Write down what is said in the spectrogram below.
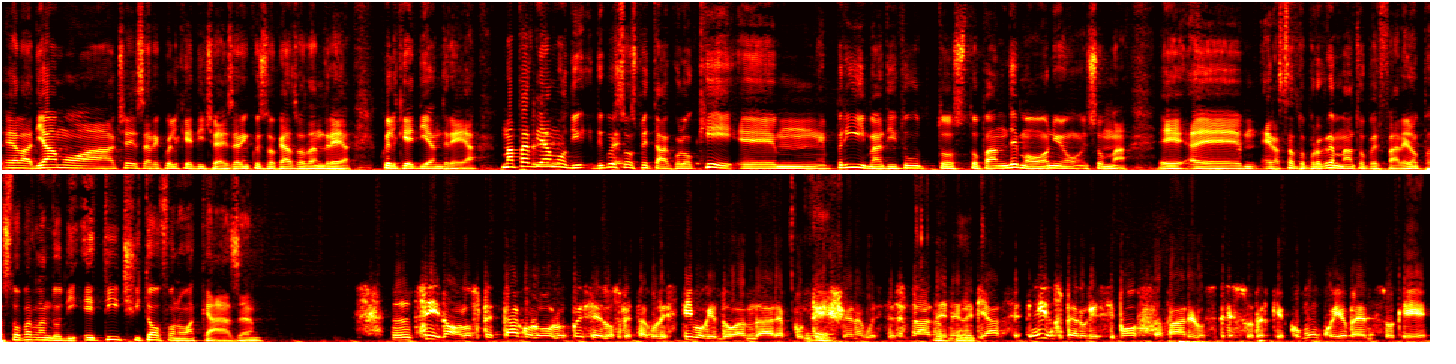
allora, diamo a Cesare quel che è di Cesare, in questo caso ad Andrea quel che è di Andrea. Ma parliamo sì. di, di, questo spettacolo che ehm, prima di tutto sto pandemonium matrimonio, insomma, eh, eh, era stato programmato per fare. sto parlando di ET Citofono a casa. Mm, sì, no, lo spettacolo, lo, questo è lo spettacolo estivo che doveva andare appunto eh, in scena quest'estate appunto. nelle piazze e io spero che si possa fare lo stesso perché comunque io penso che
